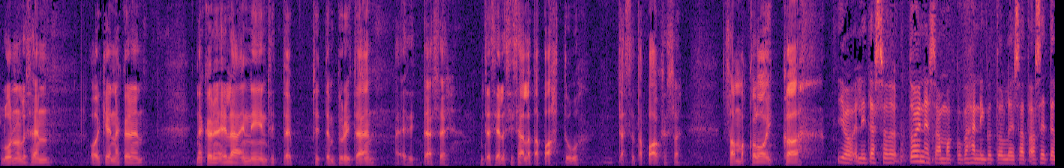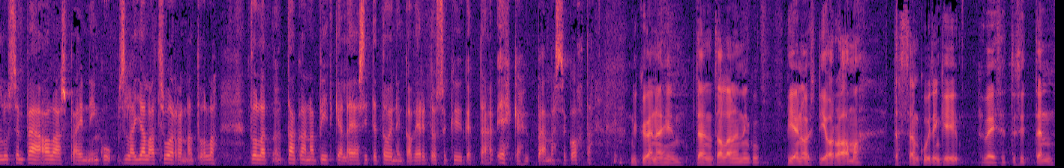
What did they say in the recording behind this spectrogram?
luonnollisen oikean näköinen, näköinen eläin, niin sitten, sitten pyritään esittää se, mitä siellä sisällä tapahtuu. Tässä tapauksessa sammakko loikkaa. Joo, eli tässä on toinen sammakko vähän niin kuin tolleen, sä oot asetellut sen pää alaspäin, niin kuin sillä jalat suorana tuolla, tuolla takana pitkällä ja sitten toinen kaveri tuossa kyyköttää, ehkä hyppäämässä kohta. nykyään näihin tämä on tällainen niin pienoisdioraama. Tässä on kuitenkin veistetty sitten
